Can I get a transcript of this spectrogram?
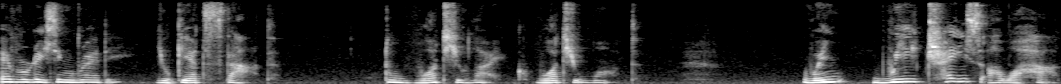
everything ready, you get started. Do what you like, what you want. When we chase our heart,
